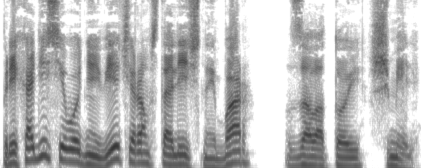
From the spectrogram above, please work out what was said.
приходи сегодня вечером в столичный бар «Золотой шмель».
